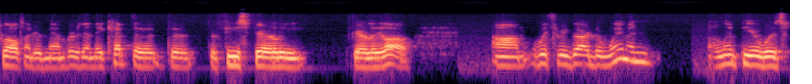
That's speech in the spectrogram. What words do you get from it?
1,200 members, and they kept the, the, the fees fairly fairly low. Um, with regard to women, Olympia was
